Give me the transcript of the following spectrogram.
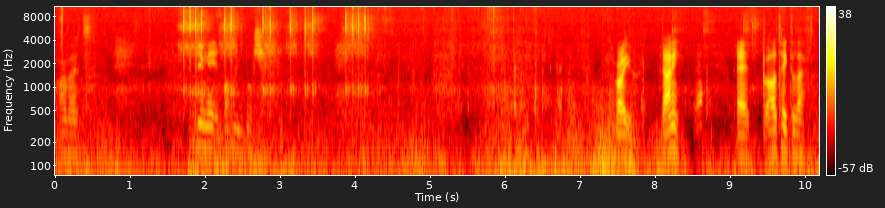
Whereabouts? Three metres behind the bush. Right, Danny. Yeah. Uh, I'll take the left.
